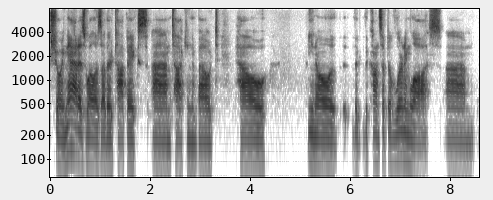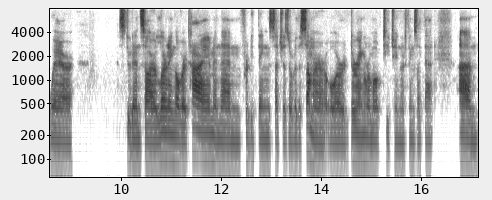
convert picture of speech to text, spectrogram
showing that as well as other topics, um, talking about how, you know, the, the concept of learning loss, um, where students are learning over time and then for things such as over the summer or during remote teaching or things like that. Um,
